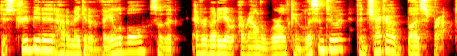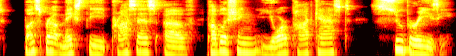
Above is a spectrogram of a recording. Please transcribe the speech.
distributed, how to make it available so that everybody around the world can listen to it, then check out Buzzsprout. Buzzsprout makes the process of publishing your podcast super easy.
